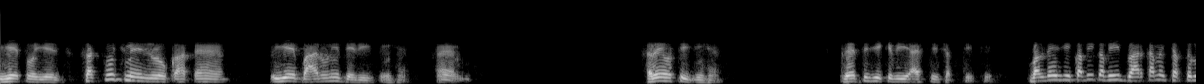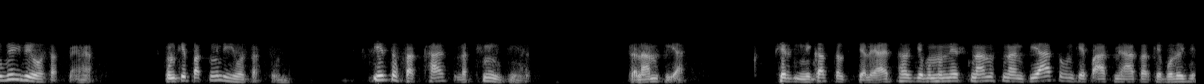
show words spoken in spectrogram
ये तो ये सचमुच में लोग कहते हैं, ये बारूणी देवी की हैं। रेवती जी हैं। रेवती जी की भी ऐसी शक्ति थी। बलदेव जी कभी कभी द्वारका में चतुर्भुज भी हो सकते हैं। उनकी पत्नी भी हो सकती है। ये तो सत्ता लक्ष्मी जी है। सलाम किया। फिर निकल कर चले आए। फिर जब उन्होंने स्नान स्नान किया तो उनके पास में आकर के बोले, जी,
